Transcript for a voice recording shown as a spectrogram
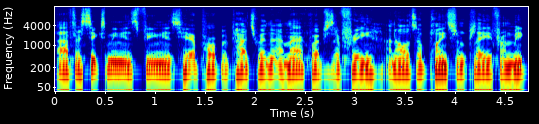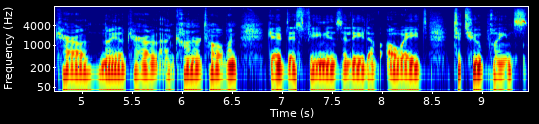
After six minutes, Fenians hit a purple patch when a Mark Webster free and also points from play from Mick Carroll, Niall Carroll and Connor Tobin gave this Fenians a lead of 0-8 to 2 points.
